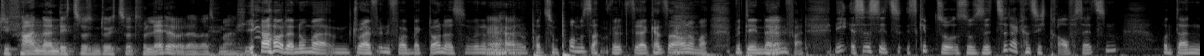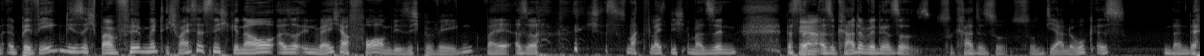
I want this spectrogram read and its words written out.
Die fahren dann dich zwischendurch zur Toilette oder was machen? Ja, oder nur mal im Drive-In von McDonalds, wenn du ja. noch mal eine Portion Pommes haben willst, da kannst du auch noch mal mit denen da hinfahren. Ja. Nee, es ist jetzt, es gibt so, so Sitze, da kannst du dich draufsetzen und dann äh, bewegen die sich beim Film mit. Ich weiß jetzt nicht genau, also in welcher Form die sich bewegen, weil, also, das macht vielleicht nicht immer Sinn, dass dann, ja. also gerade wenn so, so gerade so, so ein Dialog ist, und dann der,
